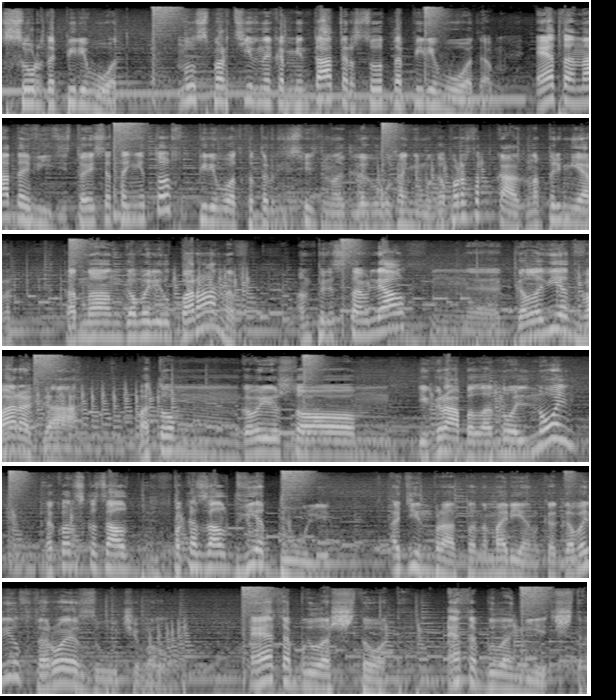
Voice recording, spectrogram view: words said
сурдоперевод. Ну, спортивный комментатор с сурдопереводом. Это надо видеть. То есть это не тот перевод, который действительно для глухонемых, а просто показан. Например, когда он говорил Баранов, он представлял Э, голове два рога. Потом говорил, что игра была 0-0, так он сказал, показал две дули. Один брат Пономаренко говорил, второй озвучивал. Это было что-то. Это было нечто.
